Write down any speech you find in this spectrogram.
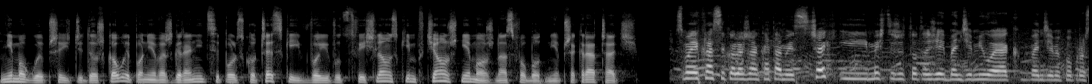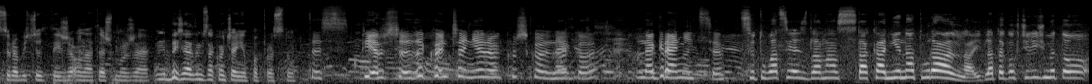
Nie mogły przyjść do szkoły, ponieważ granicy polsko-czeskiej w województwie śląskim wciąż nie można swobodnie przekraczać. Z mojej klasy koleżanka tam jest z Czech i myślę, że to też jej będzie miłe, jak będziemy po prostu robić to tutaj, że ona też może być na tym zakończeniu po prostu. To jest pierwsze zakończenie roku szkolnego na granicy. Sytuacja jest dla nas taka nienaturalna i dlatego chcieliśmy to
